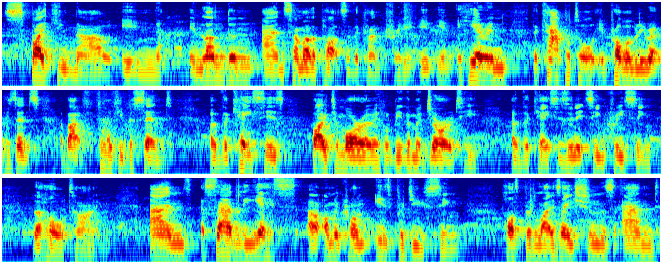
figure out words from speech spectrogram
spiking now in, in London and some other parts of the country. It, it, here in the capital, it probably represents about 40% of the cases. By tomorrow, it'll be the majority of the cases, and it's increasing the whole time. And uh, sadly, yes, uh, Omicron is producing hospitalizations, and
